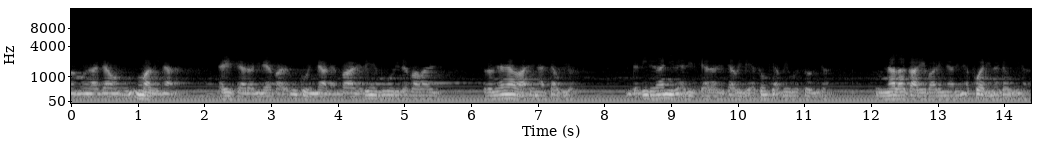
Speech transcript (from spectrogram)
မ်မူရွာကျောင်းဥမာရိနာအဲဒီဆရာတော်ကြီးလည်းပါတယ်ဥက္ကိုရိနာလည်းပါတယ်ဒီဥက္ကိုရိလည်းပါပါတယ်တော်တော်များများပါအိမ်နာလျှောက်ပြီးတော့တတိတကားကြီးပဲအဲဒီဆရာတော်ကြီးလျှောက်ပြီးအဆုံးဖြတ်ပေးဖို့ဆိုပြီးတော့နာလာကတွေပါရညာတွေနဲ့အဖွဲ့တွေနဲ့လုပ်ပြီးတော့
